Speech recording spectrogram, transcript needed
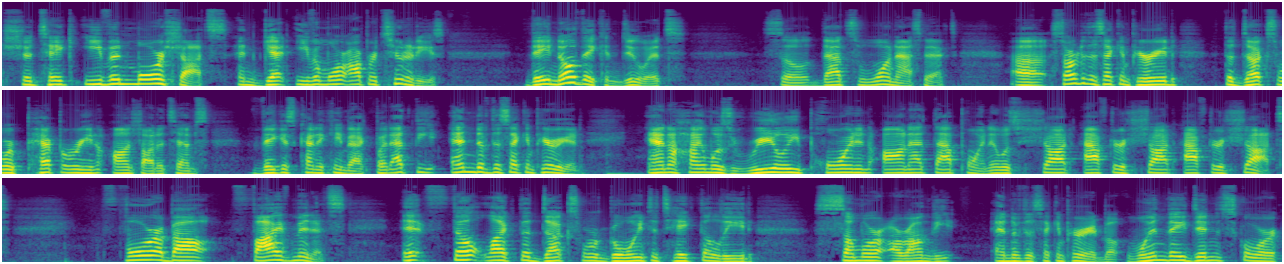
should take even more shots and get even more opportunities. They know they can do it. So that's one aspect. Uh, started the second period, the Ducks were peppering on shot attempts. Vegas kind of came back. But at the end of the second period, Anaheim was really pouring it on at that point. It was shot after shot after shot for about five minutes it felt like the Ducks were going to take the lead somewhere around the end of the second period. But when they didn't score,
